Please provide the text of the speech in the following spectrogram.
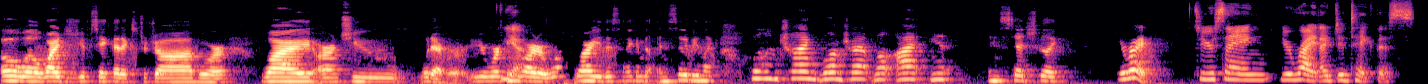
"Oh well, why did you have to take that extra job?" or "Why aren't you whatever? You're working Yeah. too hard," or "Why- "Why are you this?" I can be, instead of being like, "Well, I'm trying. Well, I'm trying. Well, I," you know, instead just be like, "You're right. So you're saying you're right. I did take this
